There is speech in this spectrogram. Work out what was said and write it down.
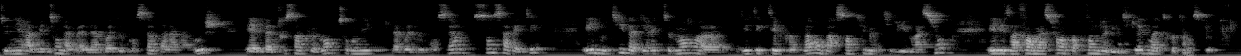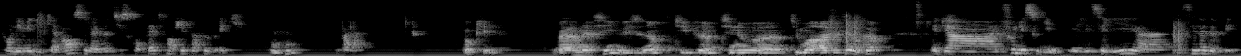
tenir, admettons, la, la boîte de conserve dans la main gauche, et elle va tout simplement tourner la boîte de conserve sans s'arrêter. Et l'outil va directement euh, détecter le code barre, on va ressentir une petite vibration, et les informations importantes de l'étiquette vont être transcrites. Pour les médicaments, c'est la notice complète rangée par rubrique. Mhm. Voilà. Ok. Bah merci. Un petit, un petit, mot, un petit mot à rajouter encore? Eh bien, il faut l'essayer, et l'essayer, euh, c'est l'adopter.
